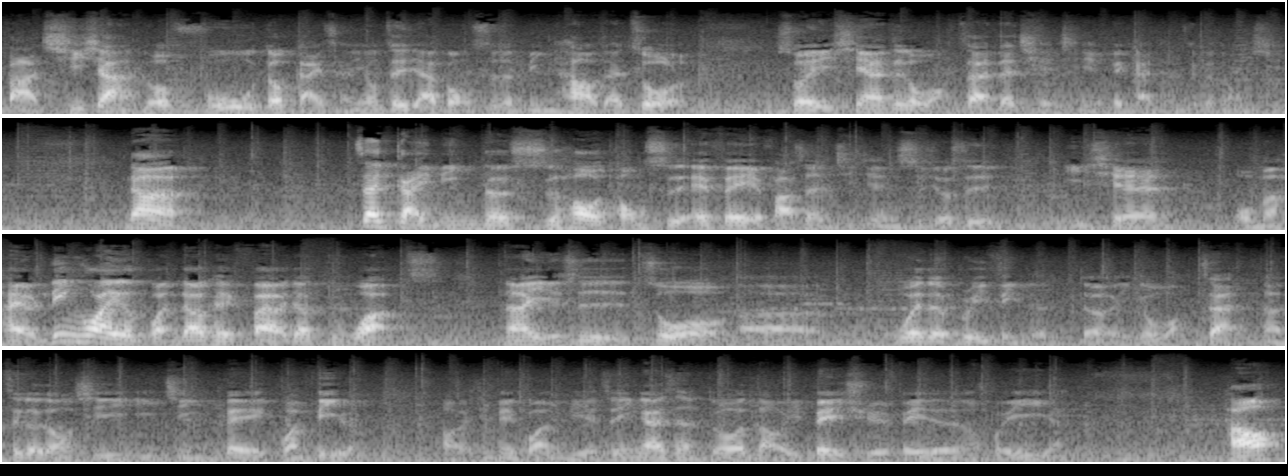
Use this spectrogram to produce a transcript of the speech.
把旗下很多服务都改成用这家公司的名号在做了，所以现在这个网站在前几年被改成这个东西。那在改名的时候，同时 FA 也发生了几件事，就是以前。我们还有另外一个管道可以 file 叫 DUATS，那也是做呃 weather briefing 的的一个网站。那这个东西已经被关闭了，哦，已经被关闭了。这应该是很多老一辈学飞的人的回忆啊。好，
